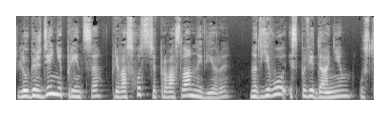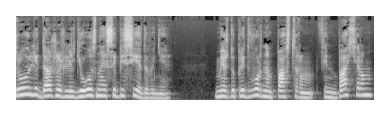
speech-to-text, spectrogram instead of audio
Для убеждения принца в превосходстве православной веры над его исповеданием устроили даже религиозное собеседование между придворным пастором Финбахером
